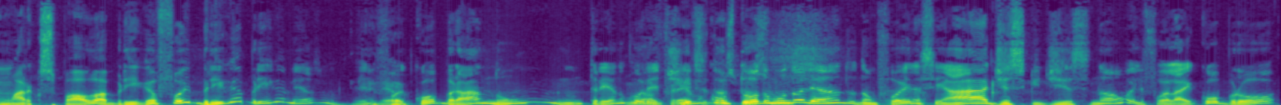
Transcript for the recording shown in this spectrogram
O Marcos Paulo, a briga foi briga, briga mesmo. Ele Entendeu? foi cobrar num, num treino Na coletivo com todo pessoas. mundo olhando. Não foi assim, ah, disse que disse. Não, ele foi lá e cobrou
